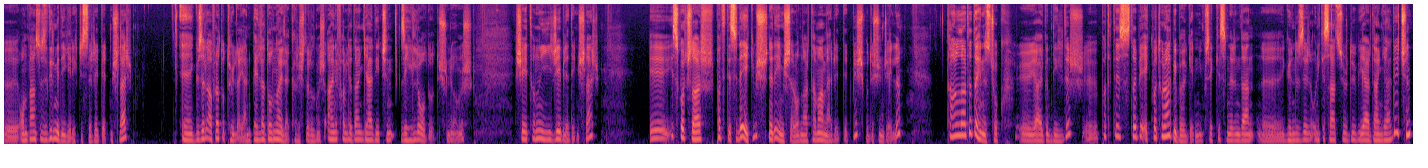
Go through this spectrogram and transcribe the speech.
e, ondan söz edilmediği gerekçesiyle reddetmişler. E, güzel avrat otuyla yani belladonna ile karıştırılmış. Aynı familyadan geldiği için zehirli olduğu düşünülüyormuş. Şeytanın yiyeceği bile demişler. E, İskoçlar patatesi ne ekmiş ne de yemişler. Onlar tamamen reddetmiş bu düşünceyle. Tarlalarda da henüz çok e, yaygın değildir. E, patates tabii ekvatoral bir bölgenin yüksek kesimlerinden e, gündüzlerin 12 saat sürdüğü bir yerden geldiği için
